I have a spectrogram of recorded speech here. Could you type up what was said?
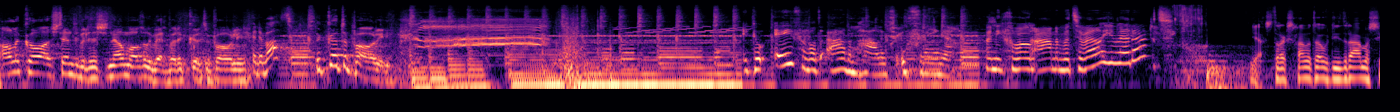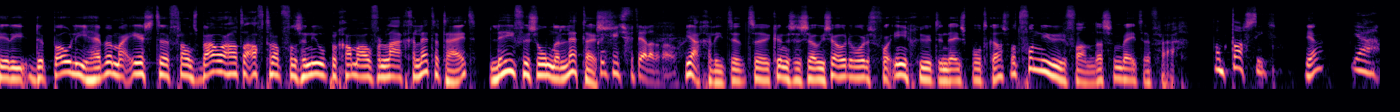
Alle co-assistenten willen zo snel mogelijk weg bij de kuttenpolie. Bij de wat? De kuttenpolie. Ik doe even wat ademhalingsoefeningen. Kan je gewoon ademen terwijl je werkt? Ja, straks gaan we het over die dramaserie De Poli hebben. Maar eerst eh, Frans Bauer had de aftrap van zijn nieuwe programma over laaggeletterdheid. Leven zonder letters. Kunt u iets vertellen erover? Ja, Geliet, dat eh, kunnen ze sowieso. Daar worden ze voor ingehuurd in deze podcast. Wat vonden jullie ervan? Dat is een betere vraag. Fantastisch. Ja? Ja.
